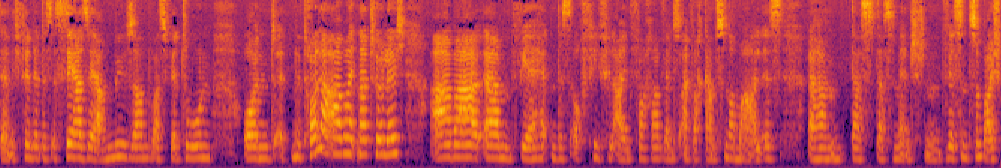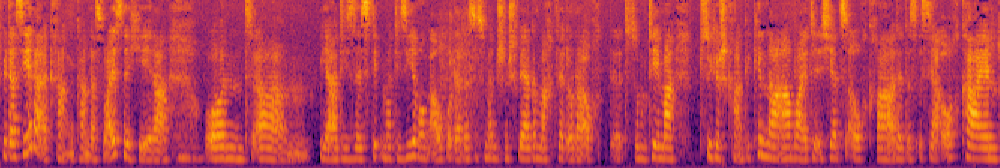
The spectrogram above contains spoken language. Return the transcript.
Denn ich finde, das ist sehr, sehr mühsam, was wir tun. Und eine tolle Arbeit natürlich, aber ähm, wir hätten das auch viel, viel einfacher, wenn es einfach ganz normal ist, ähm, dass, dass Menschen wissen zum Beispiel, dass jeder erkranken kann. Das weiß nicht jeder. Mhm. Und ähm, ja, diese Stigmatisierung auch oder dass es Menschen schwer gemacht wird oder auch äh, zum Thema psychisch kranke Kinder arbeite ich jetzt auch gerade. Das ist ja auch kein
